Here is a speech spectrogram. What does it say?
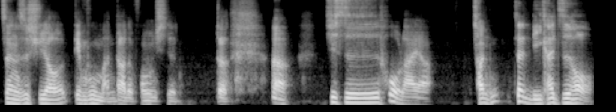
真的是需要颠覆蛮大的风险的。啊，其实后来啊，川在离开之后。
